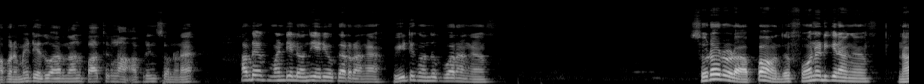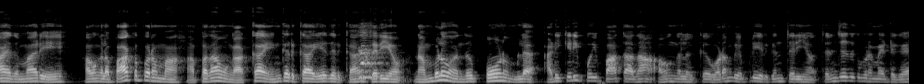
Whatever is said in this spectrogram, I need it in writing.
அப்புறமேட்டு எதுவாக இருந்தாலும் பார்த்துக்கலாம் அப்படின்னு சொன்னேன். அப்படியே வண்டியில் வந்து ஏறி உட்காடுறாங்க வீட்டுக்கு வந்து போகிறாங்க சுடரோட அப்பா வந்து ஃபோன் அடிக்கிறாங்க. நான் இது மாதிரி அவங்கள பார்க்க போகிறோமா அப்போ தான் உங்கள் அக்கா எங்கே இருக்கா ஏது இருக்கான்னு தெரியும். நம்மளும் வந்து போகணும்ல. அடிக்கடி போய் பார்த்தா தான் அவங்களுக்கு உடம்பு எப்படி இருக்குன்னு தெரியும். தெரிஞ்சதுக்கு அப்புறமேட்டுக்கு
